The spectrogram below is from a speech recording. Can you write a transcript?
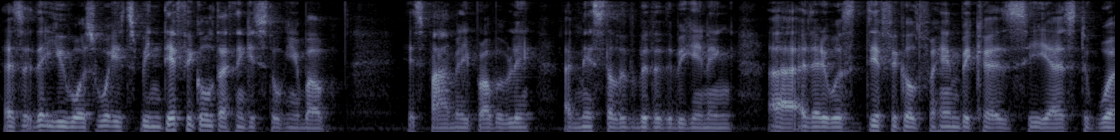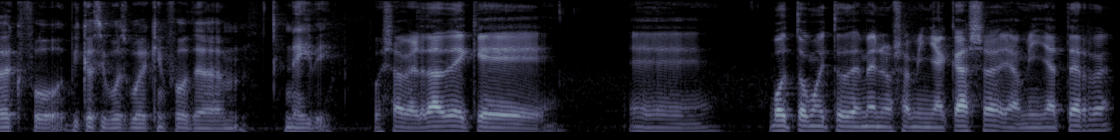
That he was. It's been difficult. I think he's talking about his family probably. I missed a little bit at the beginning uh, that it was difficult for him because he has to work for because he was working for the um, Navy. Pois a verdade é que eh, boto moito de menos a miña casa e a miña terra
